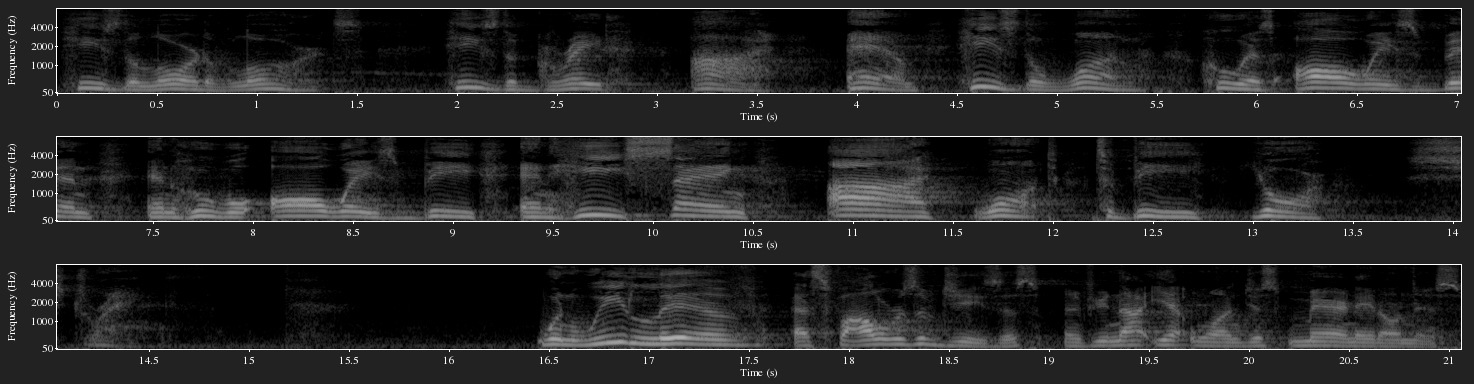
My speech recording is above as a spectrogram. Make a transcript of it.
He's the Lord of lords. He's the great I am. He's the one who has always been and who will always be. And he's saying, I want to be your strength. When we live as followers of Jesus, and if you're not yet one, just marinate on this.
